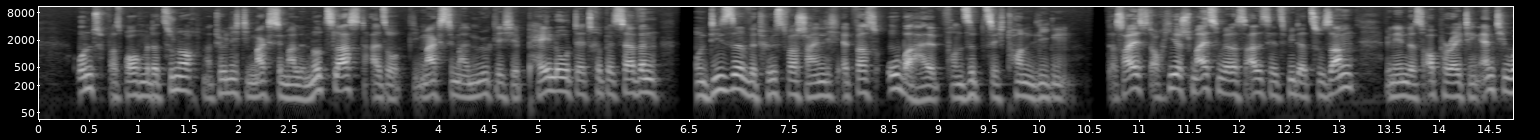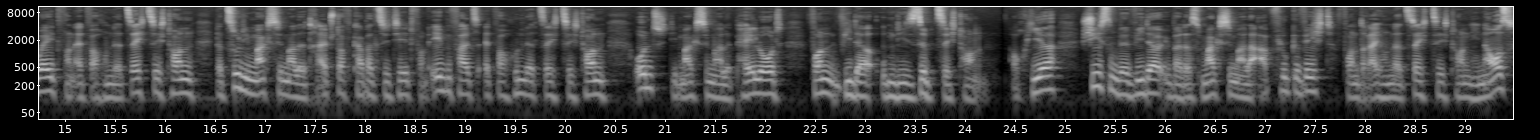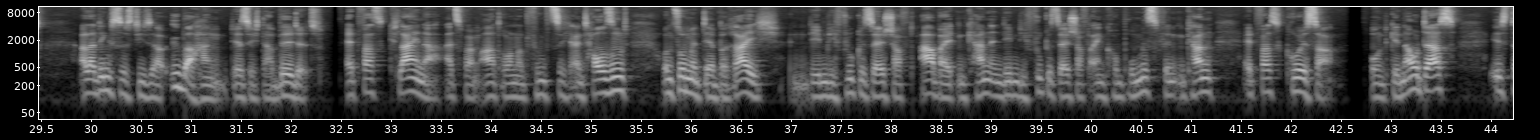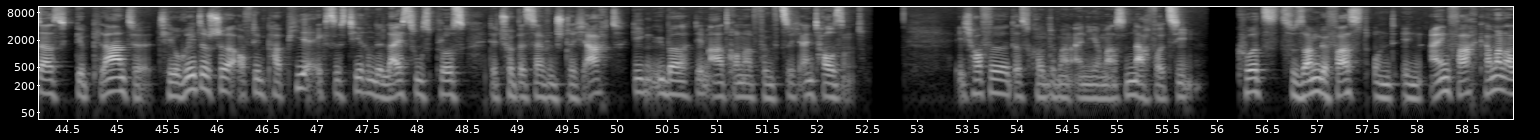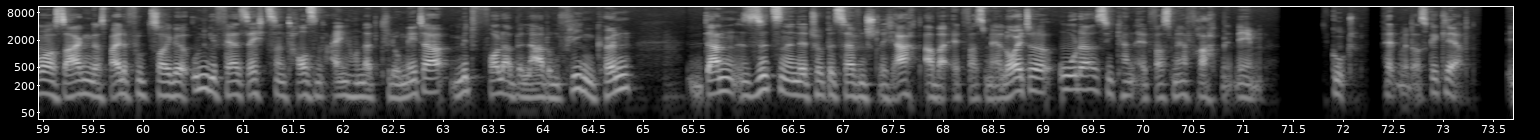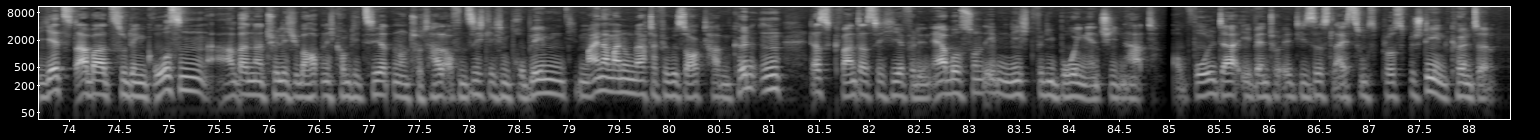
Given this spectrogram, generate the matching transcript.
und was brauchen wir dazu noch? Natürlich die maximale Nutzlast, also die maximal mögliche Payload der 777. Und diese wird höchstwahrscheinlich etwas oberhalb von 70 Tonnen liegen. Das heißt, auch hier schmeißen wir das alles jetzt wieder zusammen. Wir nehmen das Operating Empty Weight von etwa 160 Tonnen, dazu die maximale Treibstoffkapazität von ebenfalls etwa 160 Tonnen und die maximale Payload von wieder um die 70 Tonnen. Auch hier schießen wir wieder über das maximale Abfluggewicht von 360 Tonnen hinaus, allerdings ist dieser Überhang, der sich da bildet, etwas kleiner als beim A350-1000 und somit der Bereich, in dem die Fluggesellschaft arbeiten kann, in dem die Fluggesellschaft einen Kompromiss finden kann, etwas größer. Und genau das ist das geplante, theoretische, auf dem Papier existierende Leistungsplus der 777-8 gegenüber dem A350-1000. Ich hoffe, das konnte man einigermaßen nachvollziehen. Kurz zusammengefasst und in einfach kann man aber auch sagen, dass beide Flugzeuge ungefähr 16.100 Kilometer mit voller Beladung fliegen können. Dann sitzen in der 777-8 aber etwas mehr Leute oder sie kann etwas mehr Fracht mitnehmen. Gut, hätten wir das geklärt. Jetzt aber zu den großen, aber natürlich überhaupt nicht komplizierten und total offensichtlichen Problemen, die meiner Meinung nach dafür gesorgt haben könnten, dass Qantas sich hier für den Airbus und eben nicht für die Boeing entschieden hat, obwohl da eventuell dieses Leistungsplus bestehen könnte.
